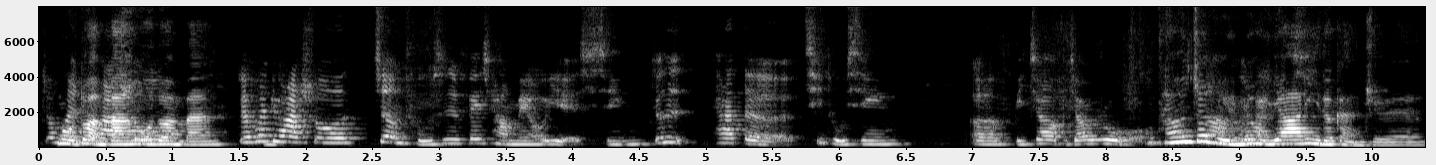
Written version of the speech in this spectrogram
就换句话说，末段班，末段班。对，换句话说，政府是非常没有野心，就是他的企图心，呃，比较比较弱。台湾政府有没 有压力的感觉？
